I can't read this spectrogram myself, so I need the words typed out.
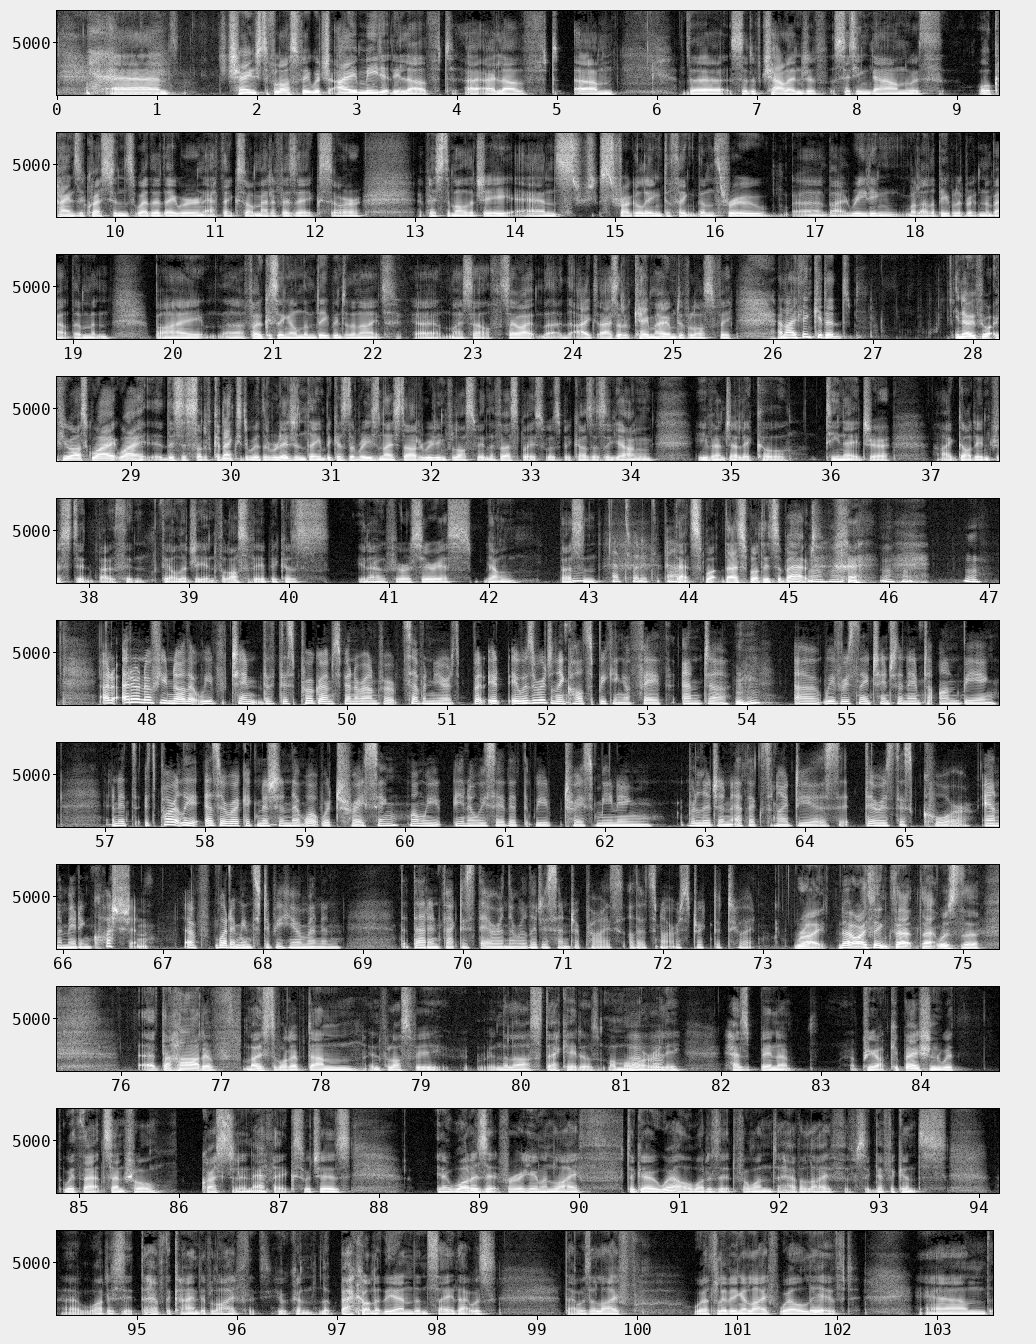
and changed to philosophy, which I immediately loved. I, I loved um, the sort of challenge of sitting down with all kinds of questions, whether they were in ethics or metaphysics or epistemology, and st- struggling to think them through uh, by reading what other people had written about them and by uh, focusing on them deep into the night uh, myself. So I, I, I, sort of came home to philosophy, and I think it had. You know, if you, if you ask why why this is sort of connected with the religion thing, because the reason I started reading philosophy in the first place was because as a young evangelical teenager, I got interested both in theology and philosophy because you know if you're a serious young person, mm, that's what it's about. That's what that's what it's about. Mm-hmm. mm-hmm. Hmm. I, I don't know if you know that we've changed that this program's been around for seven years, but it, it was originally called Speaking of Faith, and uh, mm-hmm. uh, we've recently changed the name to On Being. And it's it's partly as a recognition that what we're tracing when we you know we say that we trace meaning religion, ethics, and ideas, there is this core animating question of what it means to be human, and that that in fact is there in the religious enterprise, although it's not restricted to it. Right. No, I think that that was the at the heart of most of what I've done in philosophy in the last decade or more, mm-hmm. really, has been a, a preoccupation with with that central question in ethics, which is, you know, what is it for a human life to go well? What is it for one to have a life of significance? Uh, what is it to have the kind of life that you can look back on at the end and say that was that was a life worth living, a life well lived? And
